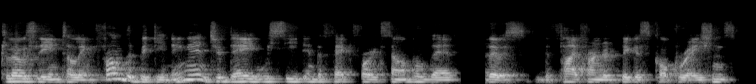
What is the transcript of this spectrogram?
closely interlinked from the beginning. And today we see it in the fact, for example, that those the 500 biggest corporations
